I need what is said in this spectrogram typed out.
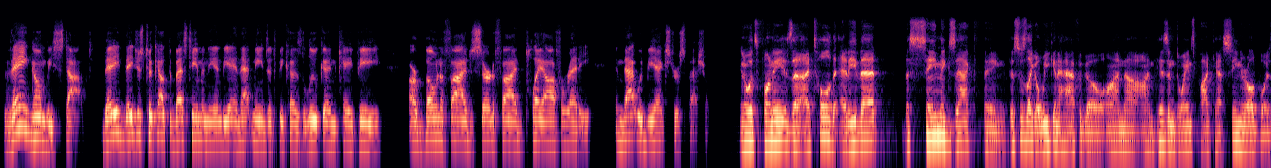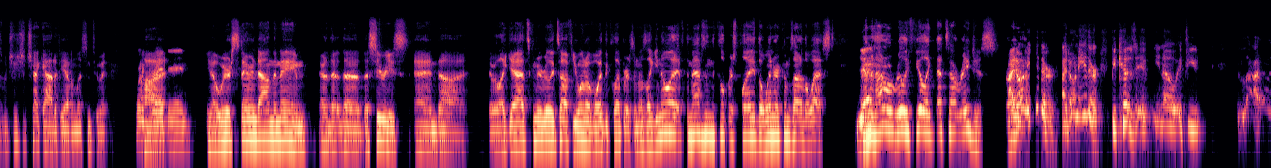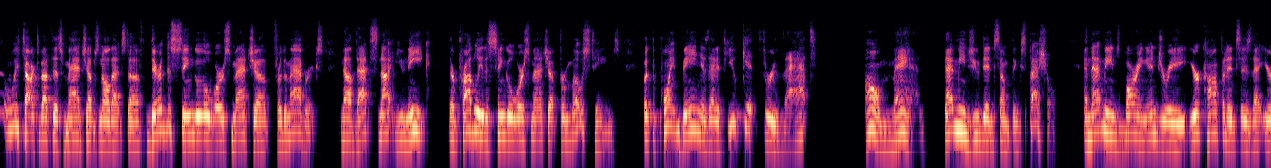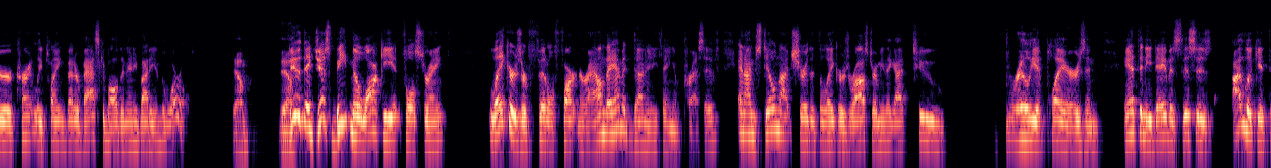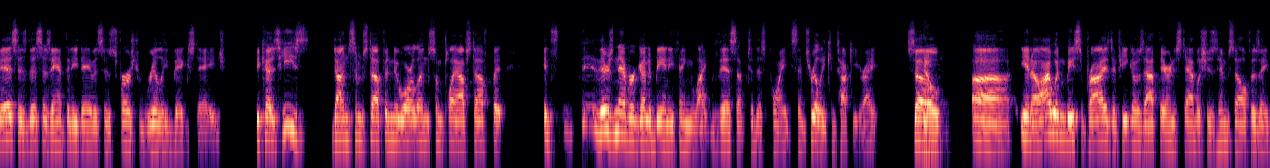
they ain't gonna be stopped. They they just took out the best team in the NBA, and that means it's because Luka and KP are bona fide, certified, playoff ready, and that would be extra special. You know what's funny is that I told Eddie that the same exact thing. This was like a week and a half ago on uh, on his and Dwayne's podcast, Senior Old Boys, which you should check out if you haven't listened to it. What a great uh, name! you know, we were staring down the name or the the the series, and uh, they were like, "Yeah, it's gonna be really tough. You want to avoid the Clippers." And I was like, "You know what? If the Mavs and the Clippers play, the winner comes out of the West." Yes. And I don't really feel like that's outrageous. Right? I don't either. I don't either because if, you know if you we've talked about this matchups and all that stuff. They're the single worst matchup for the Mavericks. Now that's not unique. They're probably the single worst matchup for most teams. But the point being is that if you get through that, oh man, that means you did something special. And that means, barring injury, your confidence is that you're currently playing better basketball than anybody in the world. Yeah. Yeah. Dude, they just beat Milwaukee at full strength. Lakers are fiddle farting around. They haven't done anything impressive. And I'm still not sure that the Lakers roster, I mean, they got two brilliant players. And Anthony Davis, this is, I look at this as this is Anthony Davis's first really big stage because he's done some stuff in New Orleans, some playoff stuff, but it's there's never going to be anything like this up to this point since really Kentucky, right? So, yep. uh, you know, I wouldn't be surprised if he goes out there and establishes himself as a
